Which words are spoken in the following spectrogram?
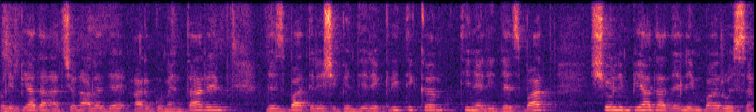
Olimpiada Națională de Argumentare, Dezbatere și Gândire Critică, Tinerii Dezbat și Olimpiada de Limbă Rusă.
